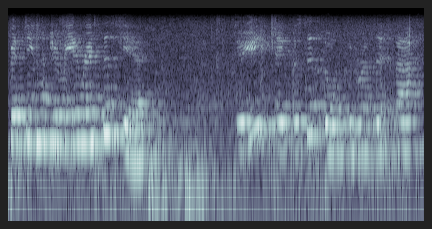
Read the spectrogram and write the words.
1500 meter race this year. Do you think Mr. Thorne could run that fast?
